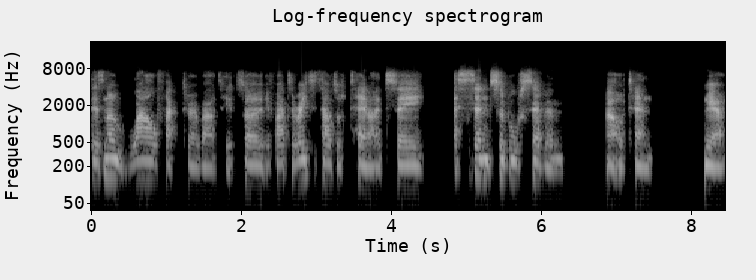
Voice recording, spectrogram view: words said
there's no wow factor about it. So if I had to rate it out of 10, I'd say a sensible seven out of 10. Yeah,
